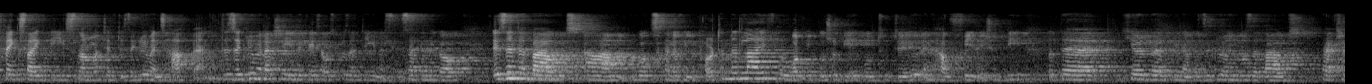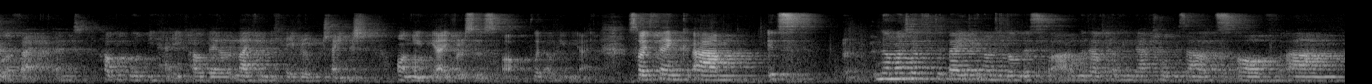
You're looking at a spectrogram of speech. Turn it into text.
things like these normative disagreements happen. Disagreement actually in the case I was presenting a second ago isn't about um, what's kind of important in life or what people should be able to do and how free they should be, but the, here the you know, disagreement was about actual effect and how people would behave, how their life and behavior would change on UBI versus uh, without UBI. So I think um, it's normative debate can only go this far without having the actual results of um,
